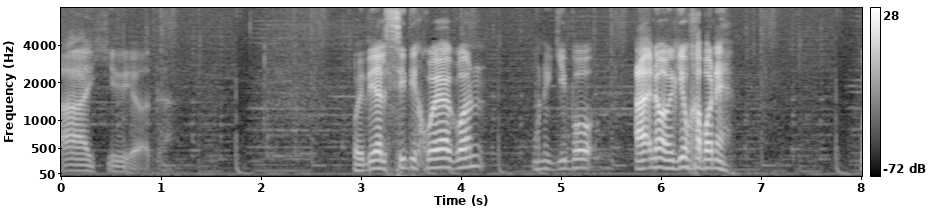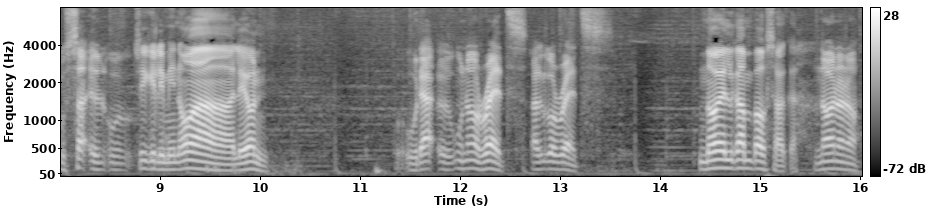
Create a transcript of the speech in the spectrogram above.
Ay, qué idiota. Hoy día el City juega con un equipo. Ah, no, un equipo japonés. Usa- el- u- Sí, que eliminó a León. Ura- uno Reds, algo Reds. No el Gamba Osaka. No, no, no.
